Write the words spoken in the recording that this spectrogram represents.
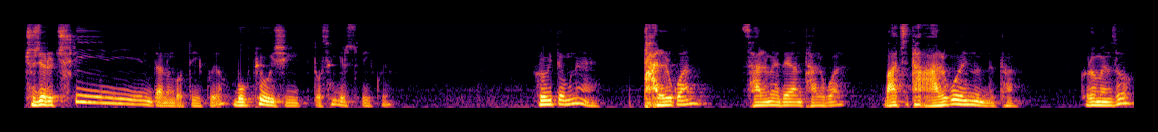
주제를 추린다는 것도 있고요. 목표 의식도 생길 수도 있고요. 그렇기 때문에 달관, 삶에 대한 달관, 마치 다 알고 있는 듯한 그러면서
